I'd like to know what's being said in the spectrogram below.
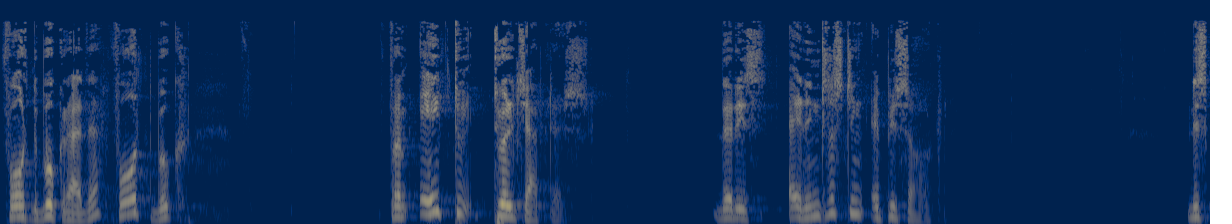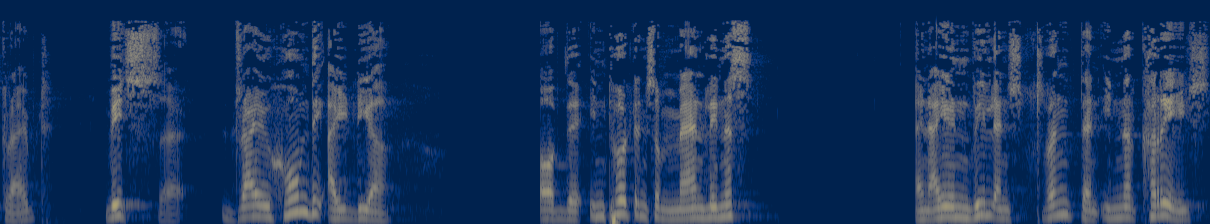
fourth book rather, fourth book from 8 to 12 chapters. There is an interesting episode described which uh, drive home the idea of the importance of manliness and iron will and strength and inner courage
